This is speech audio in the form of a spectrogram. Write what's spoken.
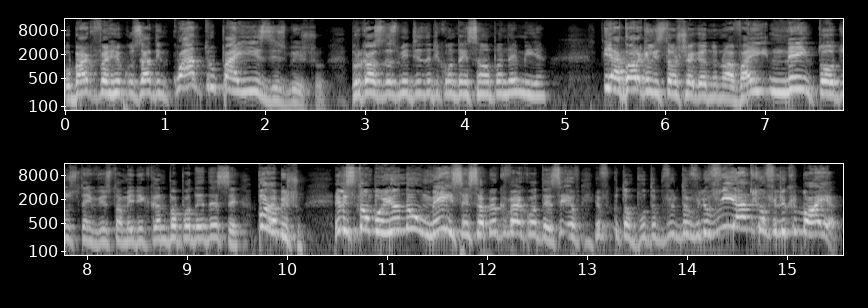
o barco foi recusado em quatro países, bicho, por causa das medidas de contenção à pandemia. E agora que eles estão chegando no Havaí, nem todos têm visto americano para poder descer. Porra, bicho, eles estão boiando há um mês sem saber o que vai acontecer. Eu, eu fico tão puto, eu prefiro ter um filho viado que um filho que boia.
